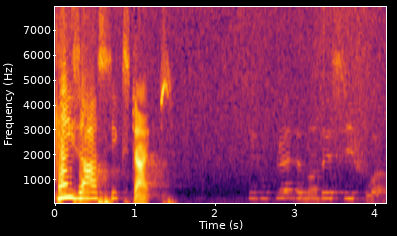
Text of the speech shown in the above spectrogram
Please ask six times. S'il vous plaît, demandez six fois.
